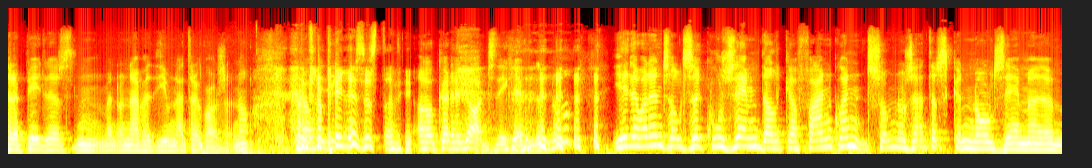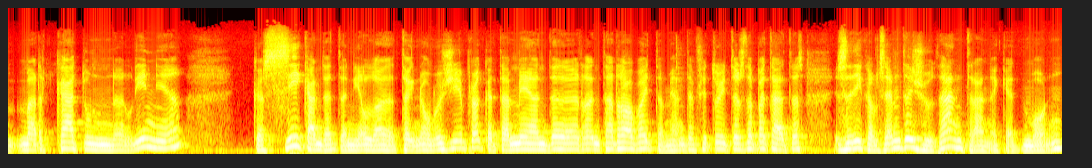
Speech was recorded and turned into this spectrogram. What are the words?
trapelles, mm, bueno, anava a dir una altra cosa, no? Però, trapelles dir, està bé. O carallots, diguem-ne, no? I llavors els acusem del que fan quan som nosaltres que no els hem eh, marcat una línia que sí que han de tenir la tecnologia, però que també han de rentar roba i també han de fer truites de patates. És a dir, que els hem d'ajudar a entrar en aquest món,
